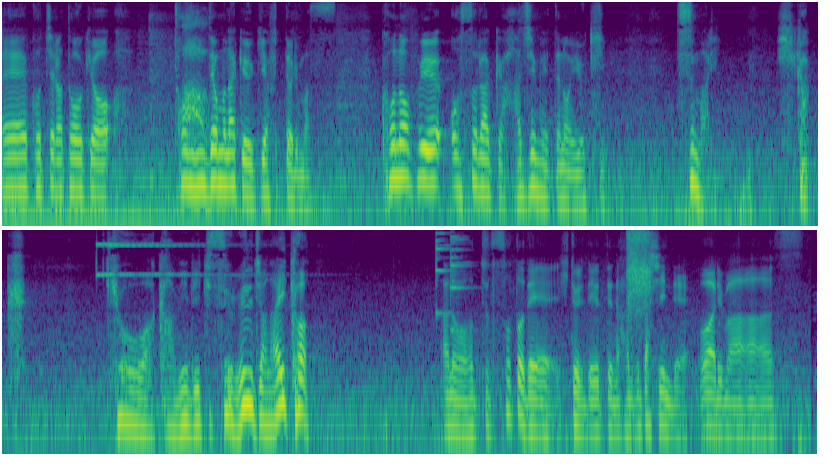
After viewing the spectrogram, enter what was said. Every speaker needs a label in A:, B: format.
A: えーこちら東京。とんでもなく雪が降っております。この冬おそらく初めての雪。つまり比較。今日は神引きするんじゃないか。あのちょっと外で1人で言ってるの恥ずかしいんで終わります。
